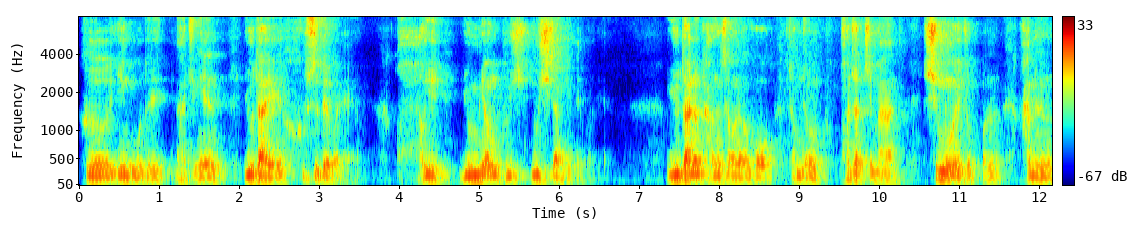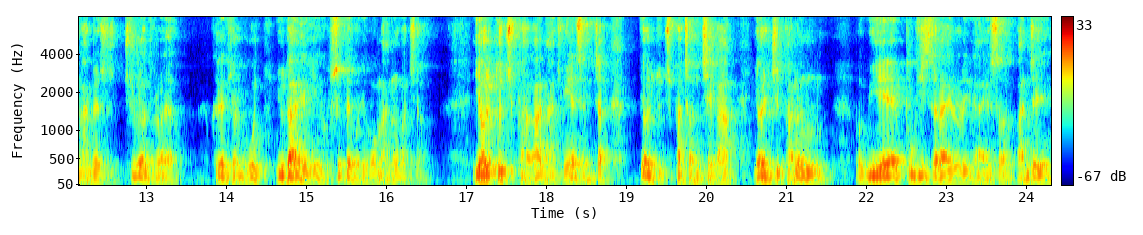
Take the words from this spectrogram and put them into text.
그 인구들이 나중에는 유다에 흡수돼 버려요. 거의 유명 무실하게 돼 버려요. 유다는 강성하고 점점 커졌지만 시므의 족보는 가면 가면서 줄어들어요. 그래서 결국은 유다에게 흡수돼 버리고 마는 거죠. 열두 지파가 나중에 진짜 열두 지파 전체가 열 지파는 위에 북이스라엘로 인하여서 완전히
